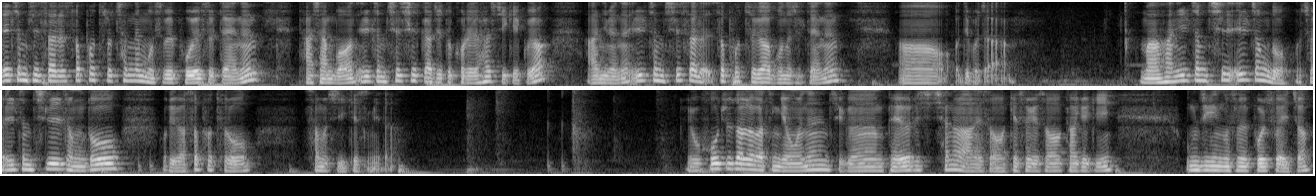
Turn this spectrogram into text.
1.74를 support로 찾는 모습을 보였을 때는 다시 한번 1.77까지도 거래를 할 수 있겠고요. 아니면은 1.74를 support가 무너질 때는 어, 어디 보자. 한 1.71 정도, 그렇죠? 1.71 정도 우리가 support로 삼을 수 있겠습니다. 그리고 호주 달러 같은 경우는 지금 bearish 채널 안에서 계속해서 가격이 움직인 것을 볼 수가 있죠.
